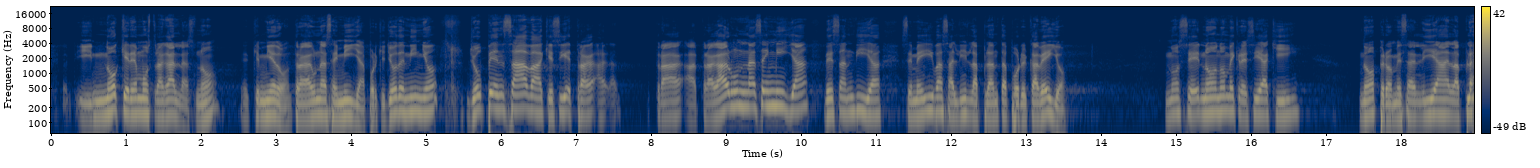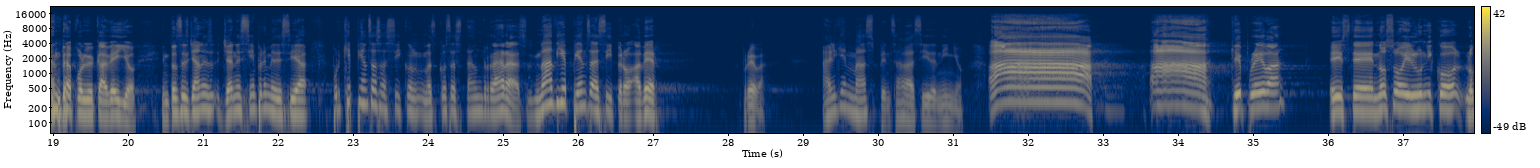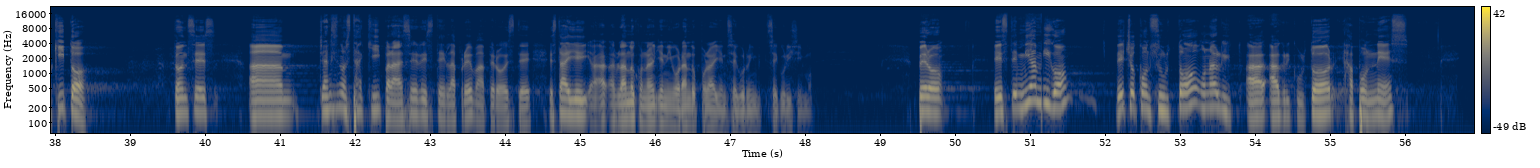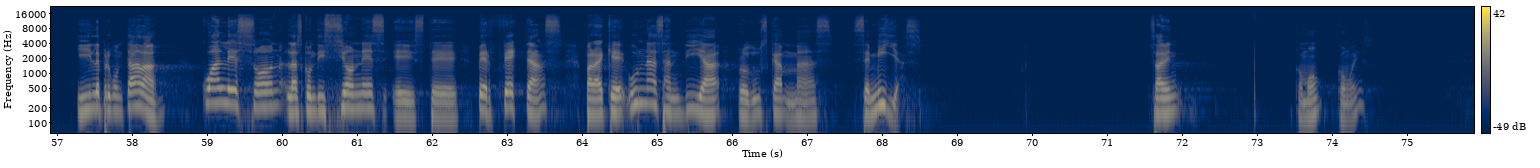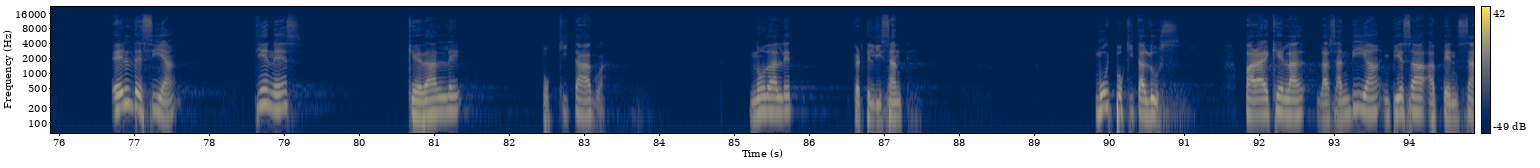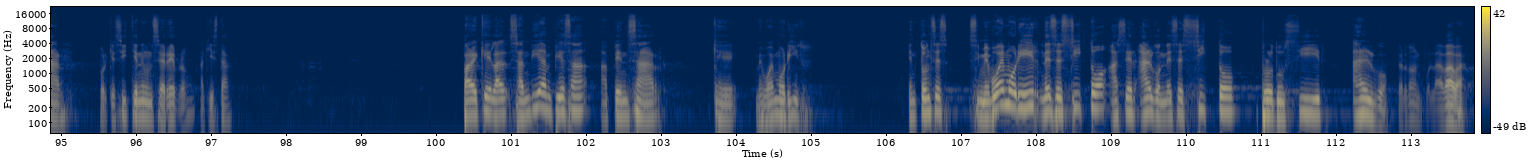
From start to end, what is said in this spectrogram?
no queremos tragarlas, ¿no? Eh, qué miedo, tragar una semilla, porque yo de niño, yo pensaba que si a tragar una semilla de sandía, se me iba a salir la planta por el cabello. No sé, no, no me crecía aquí, no, pero me salía la planta por el cabello. Entonces Janes, siempre me decía, ¿por qué piensas así con las cosas tan raras? Nadie piensa así, pero a ver, prueba. ¿Alguien más pensaba así de niño? ¡Ah! ¡Ah! ¿Qué prueba? Este, no soy el único loquito. Entonces, Janice no está aquí para hacer este, la prueba, pero este, está ahí hablando con alguien y orando por alguien segurísimo. Pero este, mi amigo de hecho, consultó un agricultor japonés y le preguntaba, ¿cuáles son las condiciones este, perfectas para que una sandía produzca más semillas? ¿Saben cómo, cómo es? Él decía, tienes que darle poquita agua, no darle fertilizante, muy poquita luz, para que la, sandía empiece a pensar, porque sí tiene un cerebro, aquí está, para que la sandía empiece a pensar que me voy a morir. Entonces, si me voy a morir, necesito hacer algo, necesito producir algo. Perdón por la baba.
